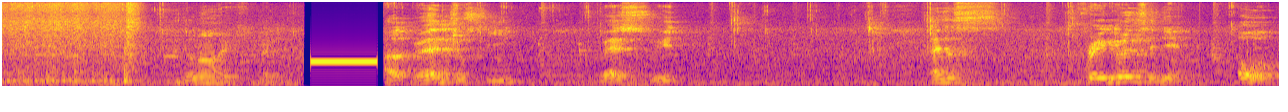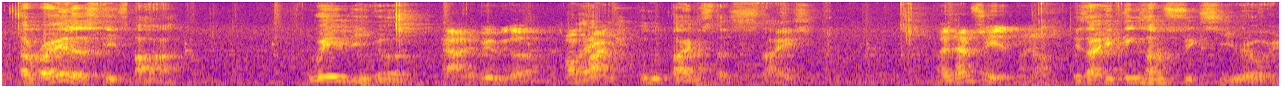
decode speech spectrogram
I don't know how to explain. Uh, very juicy, very sweet. There's a s- fragrance in it. Oh, apparently the seeds are way bigger, Yeah, way bigger. It's more crunch. like two times the size. It's damn sweet. Not? It's like eating some sweet cereal. Know?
